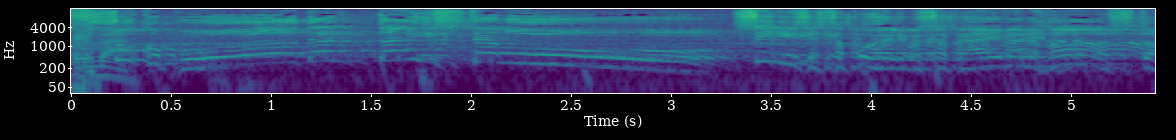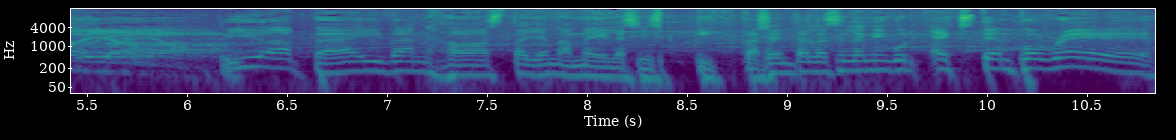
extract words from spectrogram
Hyvä. Sukupuolten taistelu. Sinisessä puhelimessa päivän haastaja. Ja päivän haastajana meillä siis pikkasen tällaisella niin kuin extempore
